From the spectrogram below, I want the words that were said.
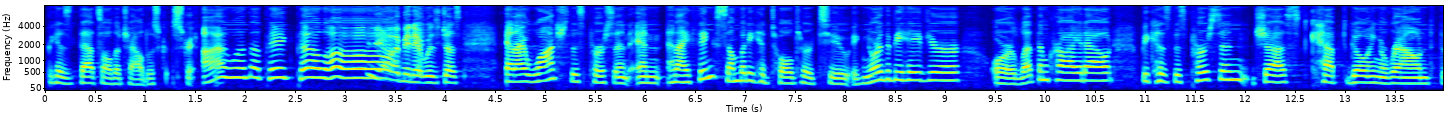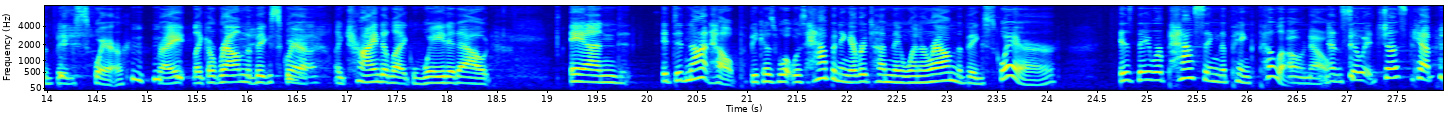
because that's all the child was screaming. I want a pink pillow. Yeah. I mean, it was just, and I watched this person, and, and I think somebody had told her to ignore the behavior or let them cry it out because this person just kept going around the big square, right? Like around the big square, Yeah. like trying to like wait it out. And it did not help because what was happening every time they went around the big square is they were passing the pink pillow. Oh, no. And so it just kept,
